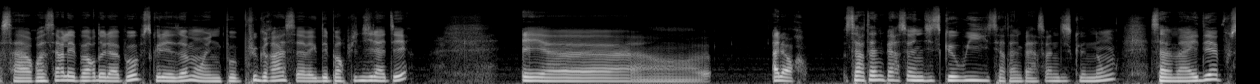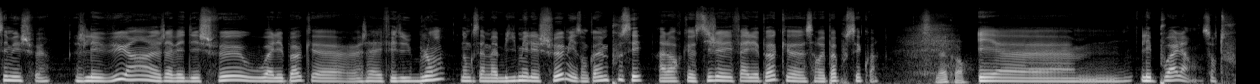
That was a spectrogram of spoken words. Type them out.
Ça resserre les pores de la peau parce que les hommes ont une peau plus grasse avec des pores plus dilatés. Et alors, certaines personnes disent que oui, certaines personnes disent que non. Ça m'a aidé à pousser mes cheveux. Je l'ai vu, hein, j'avais des cheveux où à l'époque euh, j'avais fait du blond, donc ça m'a abîmé les cheveux, mais ils ont quand même poussé. Alors que si j'avais fait à l'époque, euh, ça aurait pas poussé quoi. D'accord. Et euh, les poils, surtout,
